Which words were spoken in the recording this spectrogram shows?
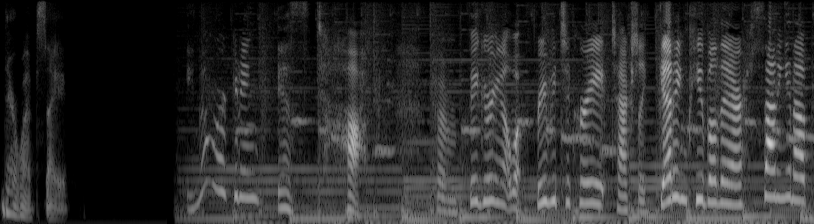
their website? Email marketing is tough. From figuring out what freebie to create to actually getting people there, signing it up,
